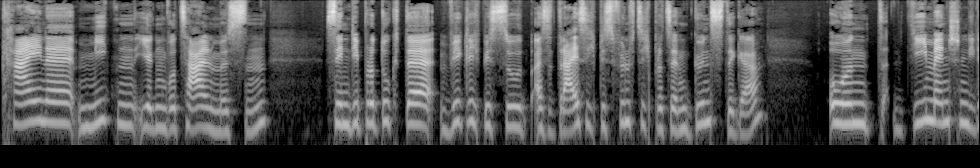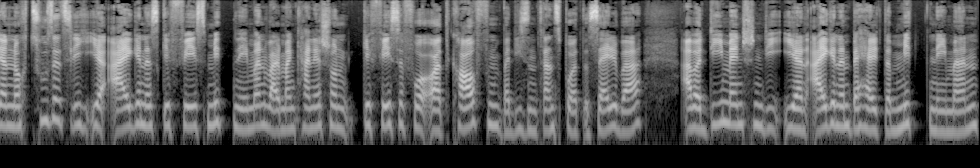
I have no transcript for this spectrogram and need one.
keine Mieten irgendwo zahlen müssen, sind die Produkte wirklich bis zu also 30 bis 50 Prozent günstiger. Und die Menschen, die dann noch zusätzlich ihr eigenes Gefäß mitnehmen, weil man kann ja schon Gefäße vor Ort kaufen bei diesem Transporter selber, aber die Menschen, die ihren eigenen Behälter mitnehmen,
